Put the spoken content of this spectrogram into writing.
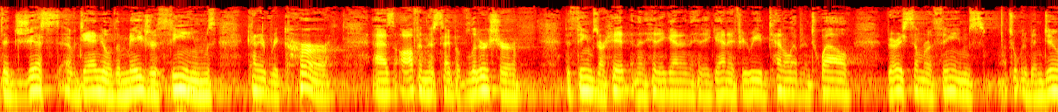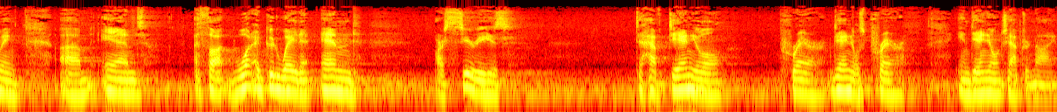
the gist of Daniel, the major themes kind of recur as often this type of literature, the themes are hit and then hit again and then hit again. If you read 10, 11, and 12, very similar themes. That's what we've been doing. Um, and I thought, what a good way to end our series to have Daniel prayer, Daniel's prayer in Daniel chapter 9.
